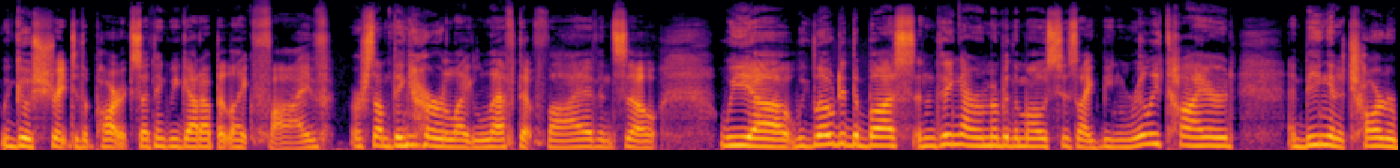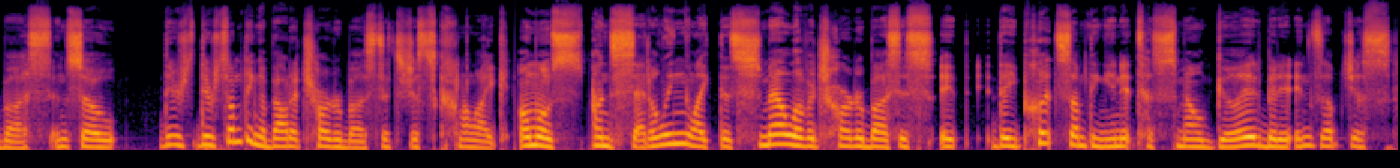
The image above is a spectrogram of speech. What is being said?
we'd go straight to the park. So I think we got up at like five or something, or like left at five. And so we uh we loaded the bus and the thing I remember the most is like being really tired and being in a charter bus and so there's there's something about a charter bus that's just kind of like almost unsettling like the smell of a charter bus is it they put something in it to smell good but it ends up just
